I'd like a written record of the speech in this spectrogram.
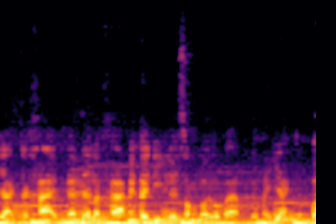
อยากจะขายเหมือนกันแต่ราคาไม่ค่อยดีเลย 200 กว่าบาทก็ไม่อยากจะไป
